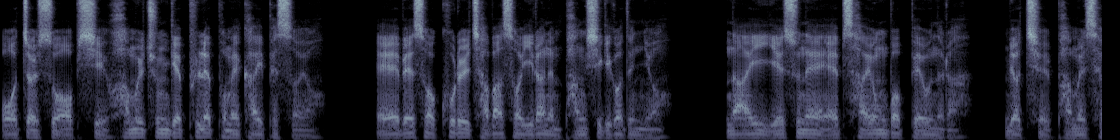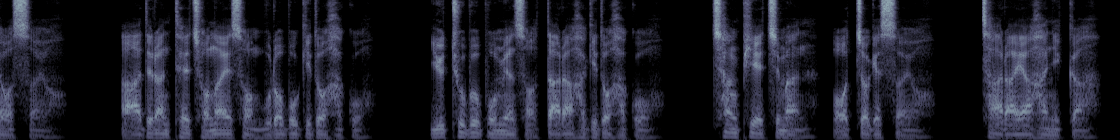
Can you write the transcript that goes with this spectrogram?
어쩔 수 없이 화물 중개 플랫폼에 가입했어요. 앱에서 콜을 잡아서 일하는 방식이거든요. 나이 예순의 앱 사용법 배우느라 며칠 밤을 새웠어요. 아들한테 전화해서 물어보기도 하고 유튜브 보면서 따라하기도 하고 창피했지만 어쩌겠어요. 살아야 하니까.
